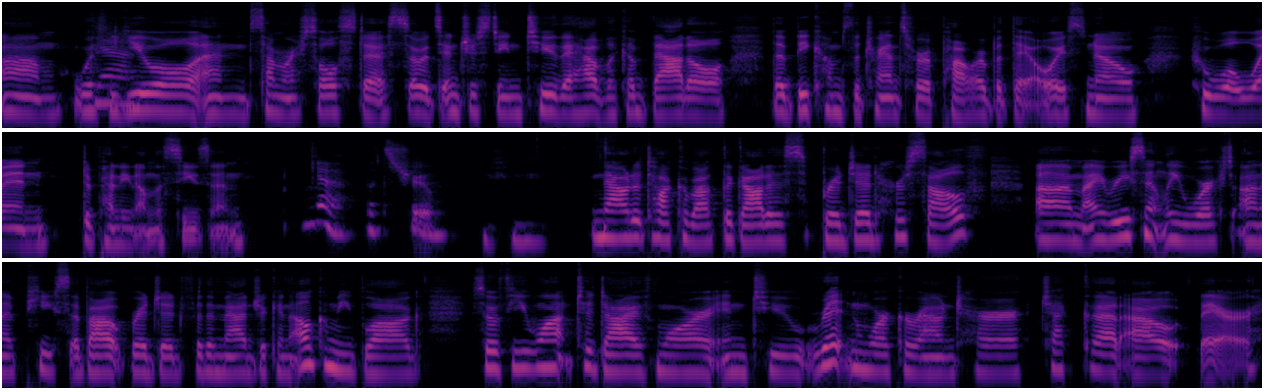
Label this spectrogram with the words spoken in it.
um, with yeah. Yule and summer solstice. So it's interesting too. They have like a battle that becomes the transfer of power, but they always know who will win depending on the season. Yeah, that's true. Mm-hmm now to talk about the goddess Brigid herself. Um, I recently worked on a piece about Brigid for the Magic and Alchemy blog, so if you want to dive more into written work around her, check that out there.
